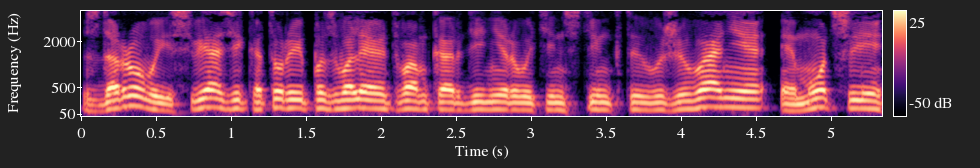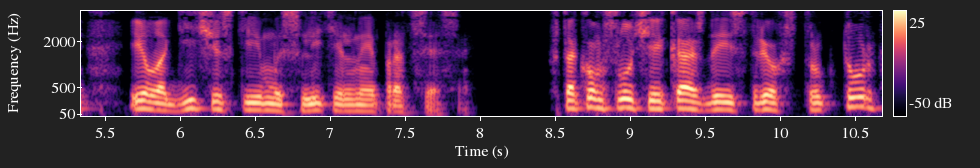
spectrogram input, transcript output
здоровые связи, которые позволяют вам координировать инстинкты выживания, эмоции и логические мыслительные процессы. В таком случае каждая из трех структур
